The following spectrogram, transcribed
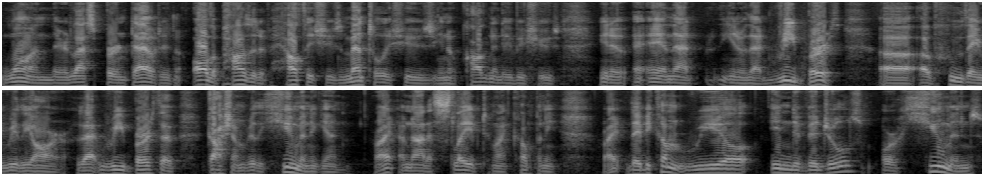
one, they're less burnt out and all the positive health issues, mental issues, you know, cognitive issues, you know, and that, you know, that rebirth uh, of who they really are, that rebirth of, gosh, I'm really human again, right? I'm not a slave to my company, right? They become real individuals or humans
